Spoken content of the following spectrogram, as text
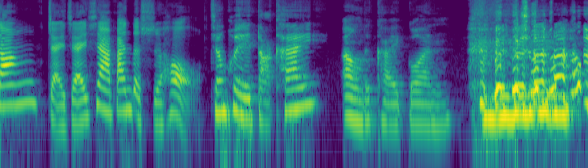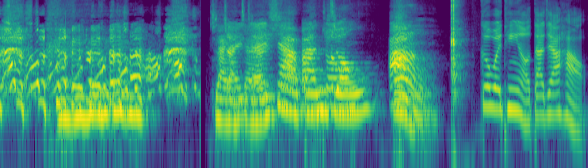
当仔仔下班的时候，将会打开 on 的开关。仔仔下班中 on。各位听友，大家好，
